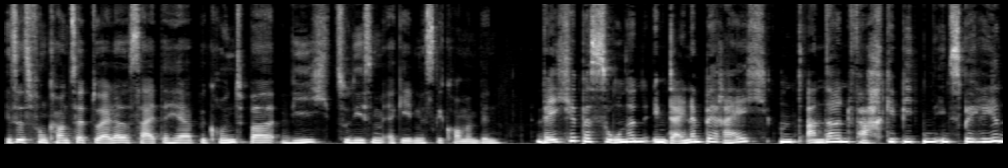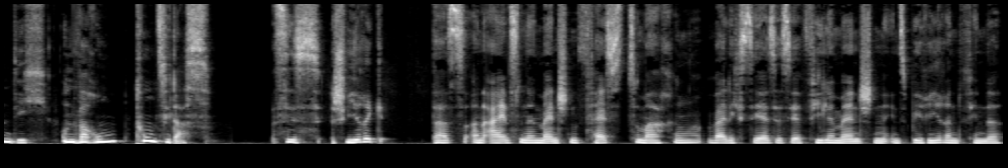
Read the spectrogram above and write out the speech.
ist es von konzeptueller Seite her begründbar, wie ich zu diesem Ergebnis gekommen bin. Welche Personen in deinem Bereich und anderen Fachgebieten inspirieren dich und warum tun sie das? Es ist schwierig, das an einzelnen Menschen festzumachen, weil ich sehr, sehr, sehr viele Menschen inspirierend finde.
